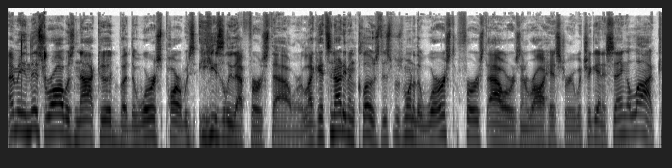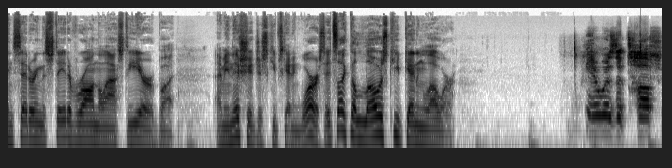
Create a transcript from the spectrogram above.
I mean, this Raw was not good, but the worst part was easily that first hour. Like, it's not even close. This was one of the worst first hours in Raw history, which, again, is saying a lot considering the state of Raw in the last year. But, I mean, this shit just keeps getting worse. It's like the lows keep getting lower. It was a tough,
